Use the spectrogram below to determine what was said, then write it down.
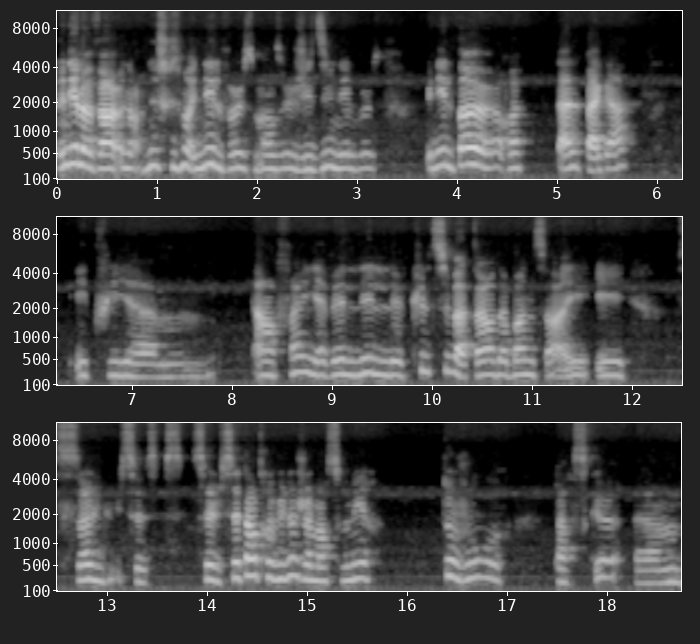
une éleveur, non, excuse-moi, une éleveuse, mon Dieu, j'ai dit une éleveuse, une éleveur d'alpaga. Et puis, enfin, il y avait le cultivateur de bonsaï. Et cette entrevue-là, je vais m'en souvenir toujours parce que euh,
